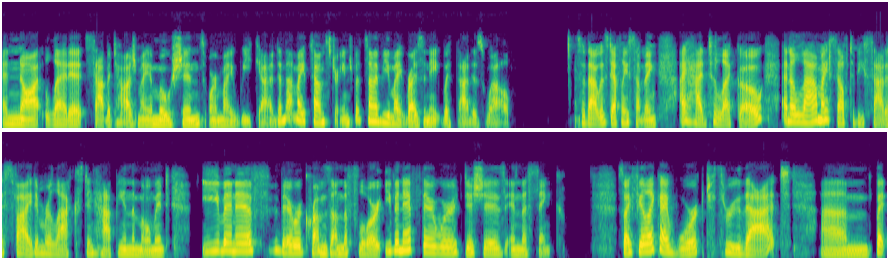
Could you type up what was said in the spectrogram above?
and not let it sabotage my emotions or my weekend. And that might sound strange, but some of you might resonate with that as well. So that was definitely something I had to let go and allow myself to be satisfied and relaxed and happy in the moment, even if there were crumbs on the floor, even if there were dishes in the sink. So I feel like I worked through that. Um, but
